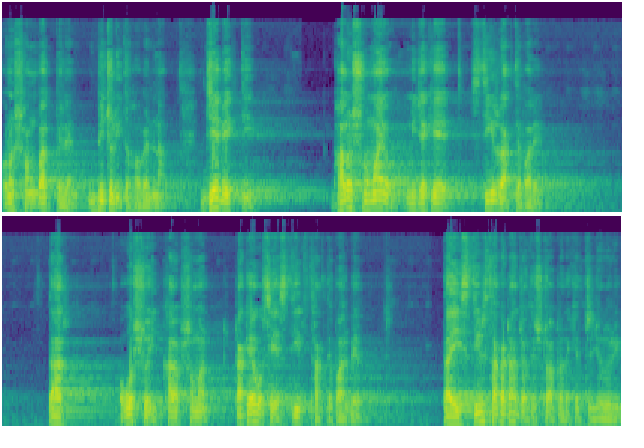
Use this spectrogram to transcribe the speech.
কোনো সংবাদ পেলেন, বিচলিত হবেন না। যে ব্যক্তি ভালো সময়ও নিজেকে স্থির রাখতে পারে, তার অবশ্যই খারাপ সময়টাকেও সে স্থির থাকতে পারবে। তাই স্থির থাকাটা যথেষ্ট আপনাদের ক্ষেত্রে জরুরি।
